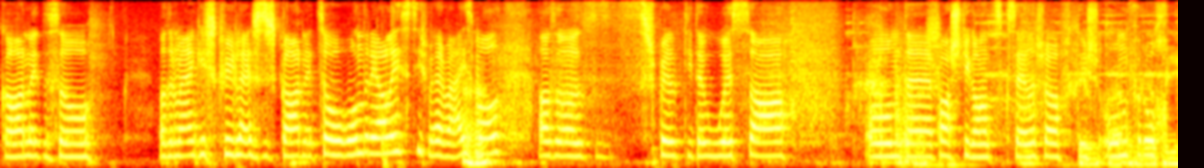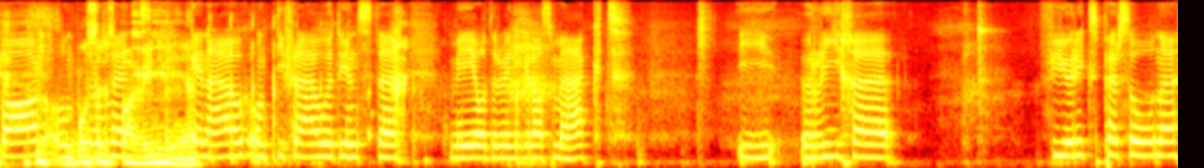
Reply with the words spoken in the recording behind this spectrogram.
gar nicht so... Oder manchmal das Gefühl hast, es ist gar nicht so unrealistisch, wer weiß mal. Also es spielt in den USA und äh, fast die ganze Gesellschaft ist unfruchtbar. Und Ausser darum ein paar wenige, ja. Genau, und die Frauen tun es mehr oder weniger als Mägde in reichen Führungspersonen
